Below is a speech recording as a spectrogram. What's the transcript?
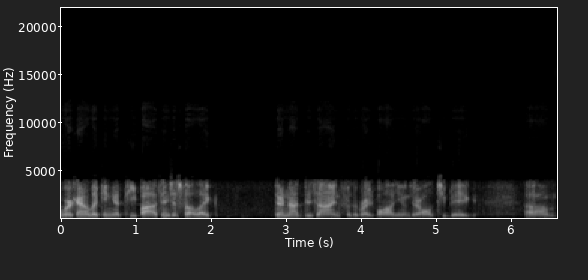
we're kind of looking at teapots and it just felt like they're not designed for the right volume. They're all too big. Um,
